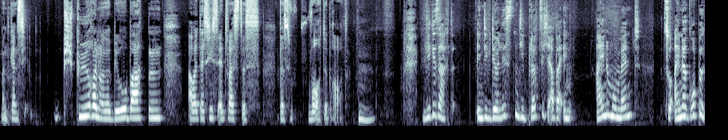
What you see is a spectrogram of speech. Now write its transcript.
Man kann es spüren oder beobachten, aber das ist etwas, das, das Worte braucht. Mhm. Wie gesagt, Individualisten, die plötzlich aber in einem Moment zu einer Gruppe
